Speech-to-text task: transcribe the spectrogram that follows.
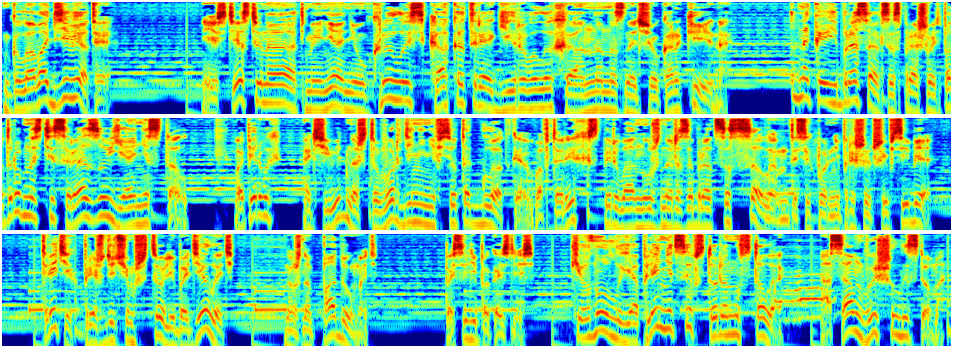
Глава 9. Естественно, от меня не укрылось, как отреагировала Ханна на значок Аркейна. Однако и бросаться спрашивать подробности сразу я не стал. Во-первых, очевидно, что в Ордене не все так гладко. Во-вторых, сперва нужно разобраться с Салом, до сих пор не пришедший в себя. В-третьих, прежде чем что-либо делать, нужно подумать. «Посиди пока здесь». Кивнул я пленнице в сторону стола, а сам вышел из дома.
